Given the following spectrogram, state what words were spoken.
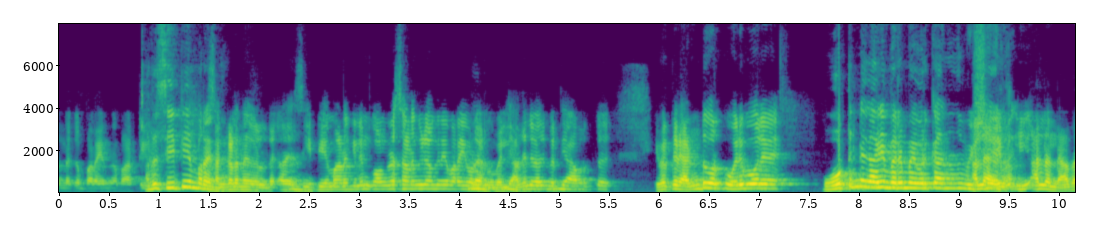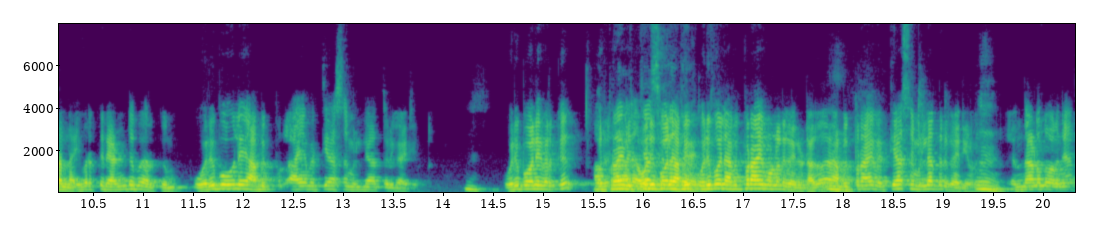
എന്നൊക്കെ പറയുന്ന പാർട്ടി സംഘടനകളുടെ അതെ സി പി എം ആണെങ്കിലും കോൺഗ്രസ് ആണെങ്കിലും അങ്ങനെ പറയുകയുള്ളായിരുന്നു വലിയ അതിന് അതിൽ അവർക്ക് ഇവർക്ക് രണ്ടുപേർക്കും ഒരുപോലെ വോട്ടിന്റെ കാര്യം വരുമ്പോൾ ഇവർക്ക് അതൊന്നും അല്ലല്ല അതല്ല. ഇവർക്ക് രണ്ടുപേർക്കും ഒരുപോലെ അഭിപ്രായ വ്യത്യാസമില്ലാത്തൊരു കാര്യമുണ്ട്. ഒരുപോലെ ഇവർക്ക് ഒരുപോലെ ഒരുപോലെ അഭിപ്രായമുള്ളൊരു കാര്യമുണ്ട്. അത്. അഭിപ്രായ വ്യത്യാസമില്ലാത്തൊരു കാര്യമുണ്ട്. എന്താണെന്ന് പറഞ്ഞാൽ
